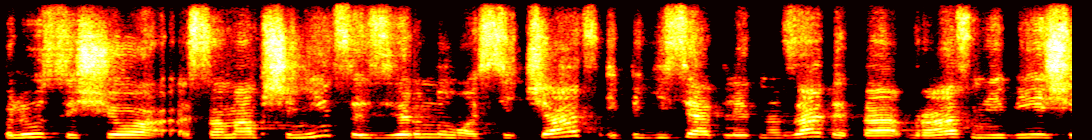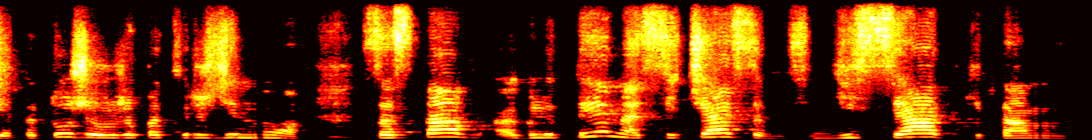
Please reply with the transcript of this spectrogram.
плюс еще сама пшеница, зерно сейчас и 50 лет назад это разные вещи, это тоже уже подтверждено. Состав глютена сейчас в десятки, там,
